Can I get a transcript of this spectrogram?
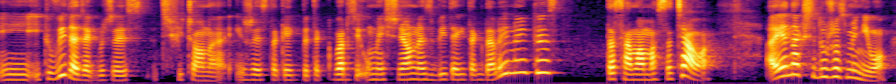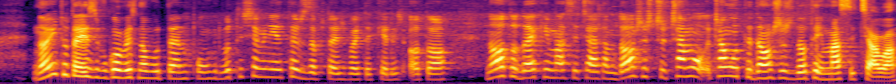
I, I tu widać jakby, że jest ćwiczone i że jest tak jakby tak bardziej umieśnione, zbite i tak dalej, no i to jest ta sama masa ciała. A jednak się dużo zmieniło. No i tutaj jest w głowie znowu ten punkt, bo Ty się mnie też zapytałeś Wojtek kiedyś o to, no to do jakiej masy ciała tam dążysz, czy czemu, czemu Ty dążysz do tej masy ciała?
